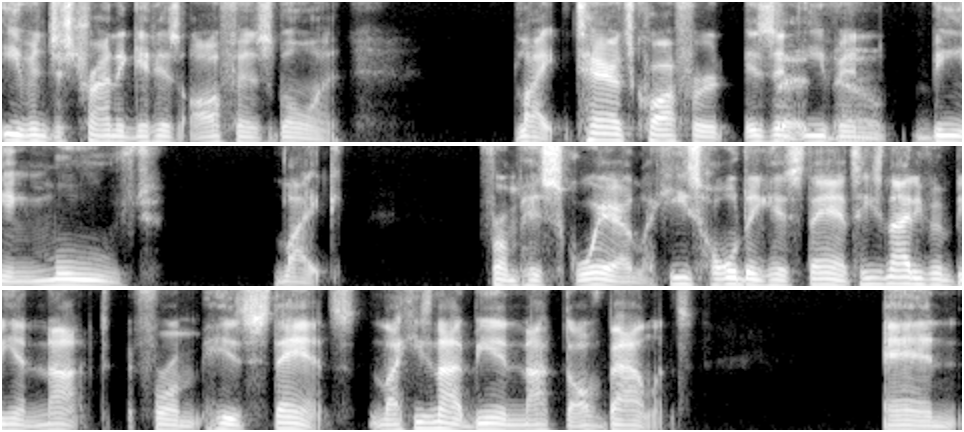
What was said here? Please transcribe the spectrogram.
even just trying to get his offense going, like Terrence Crawford isn't But even no. being moved like from his square. Like he's holding his stance. He's not even being knocked from his stance. Like he's not being knocked off balance. And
